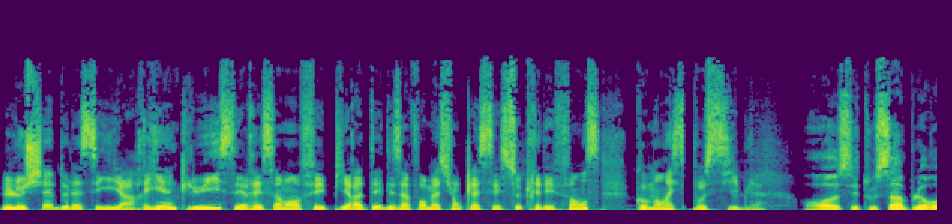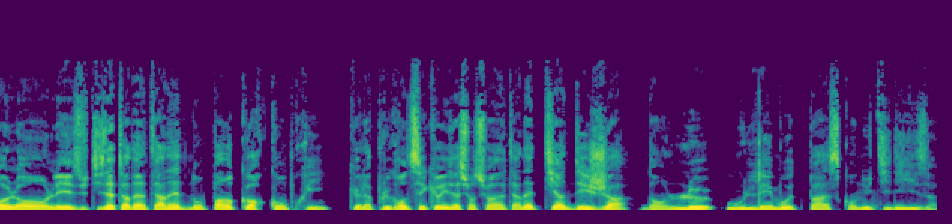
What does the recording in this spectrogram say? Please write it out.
Le chef de la CIA, rien que lui, s'est récemment fait pirater des informations classées secret défense. Comment est-ce possible? Oh, c'est tout simple, Roland. Les utilisateurs d'Internet n'ont pas encore compris que la plus grande sécurisation sur Internet tient déjà dans le ou les mots de passe qu'on utilise.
